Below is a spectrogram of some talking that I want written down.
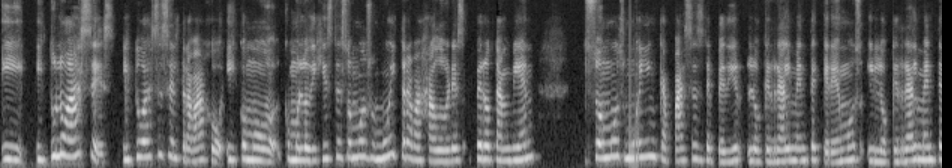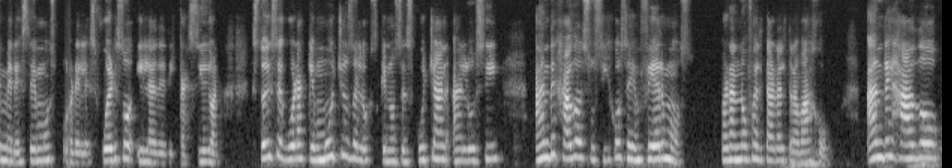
y, y, tú lo haces y tú haces el trabajo y como, como lo dijiste, somos muy trabajadores, pero también somos muy incapaces de pedir lo que realmente queremos y lo que realmente merecemos por el esfuerzo y la dedicación. Estoy segura que muchos de los que nos escuchan a Lucy han dejado a sus hijos enfermos para no faltar al trabajo. Han dejado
